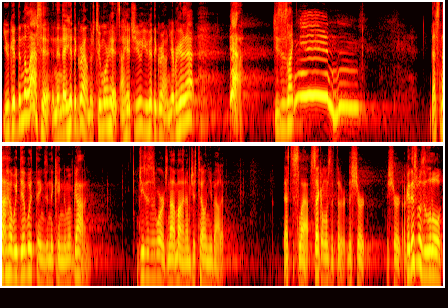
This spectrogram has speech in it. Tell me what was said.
you give them the last hit, and then they hit the ground. There's two more hits. I hit you, you hit the ground. You ever hear that? Yeah. Jesus is like, that's not how we deal with things in the kingdom of God. Jesus' words, not mine. I'm just telling you about it. That's the slap. Second one's the, third, the shirt. The shirt. Okay, this one's a little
